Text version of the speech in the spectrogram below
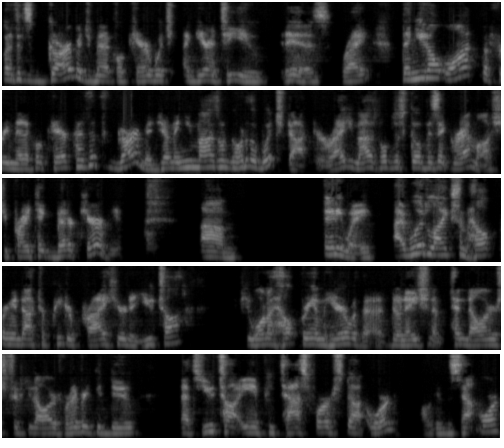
But if it's garbage medical care, which I guarantee you it is, right? Then you don't want the free medical care because it's garbage. I mean, you might as well go to the witch doctor, right? You might as well just go visit grandma. She'd probably take better care of you. Um, anyway, I would like some help bringing Dr. Peter Pry here to Utah. If you want to help bring him here with a donation of $10, $50, whatever you could do, that's UtahEMPTaskForce.org. I'll give this out more.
